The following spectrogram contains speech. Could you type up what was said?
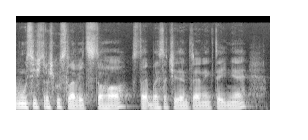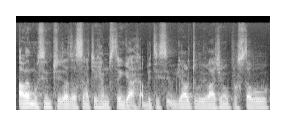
musíš trošku slevit z toho, bude stačit jeden trénink týdně, ale musím přidat zase na těch hamstringách, aby ty si udělal tu vyváženou postavu,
